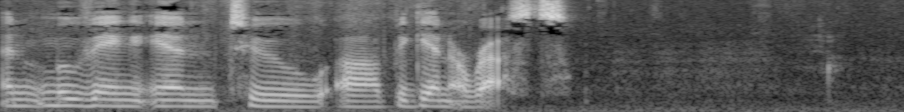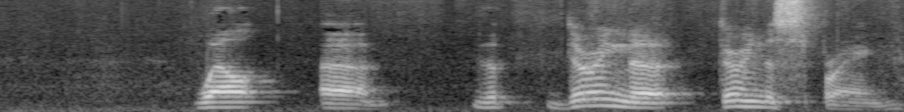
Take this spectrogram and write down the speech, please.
and moving in to uh, begin arrests? Well, uh, the, during the during the spring,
